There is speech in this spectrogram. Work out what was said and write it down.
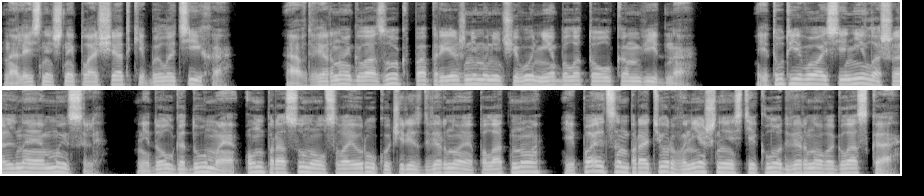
на лестничной площадке было тихо, а в дверной глазок по-прежнему ничего не было толком видно. И тут его осенила шальная мысль. Недолго думая, он просунул свою руку через дверное полотно и пальцем протер внешнее стекло дверного глазка.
